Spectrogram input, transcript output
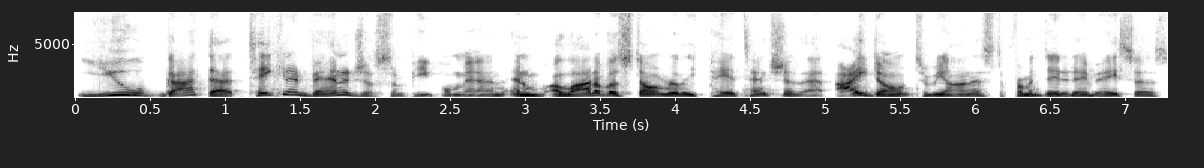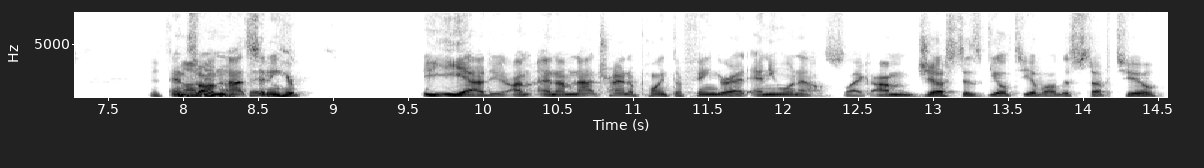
you got that taking advantage of some people, man. And a lot of us don't really pay attention to that. I don't, to be honest, from a day to day basis. It's and so I'm not sitting here. Yeah, dude. I'm, and I'm not trying to point the finger at anyone else. Like I'm just as guilty of all this stuff too.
